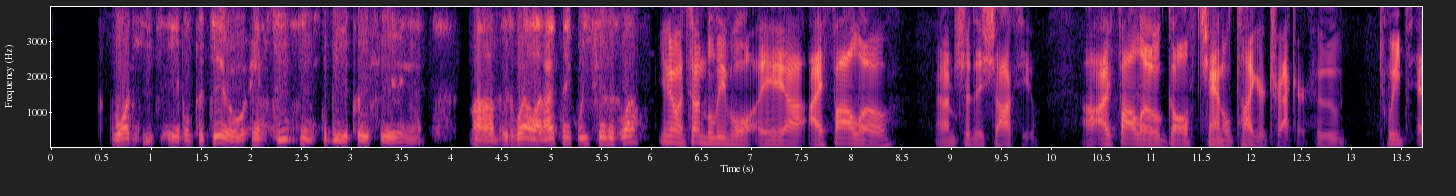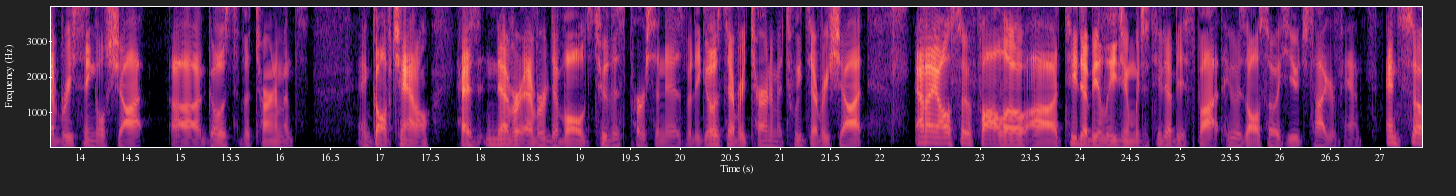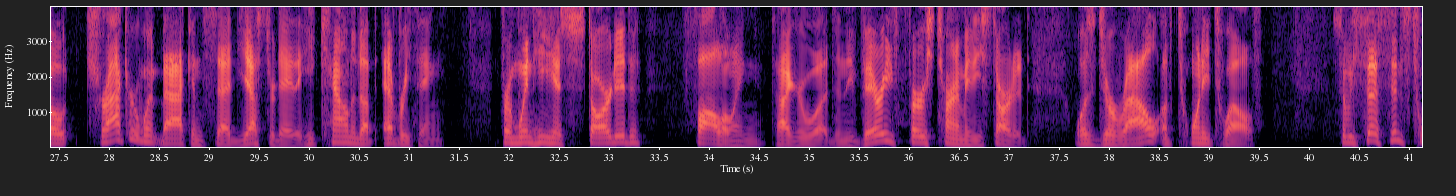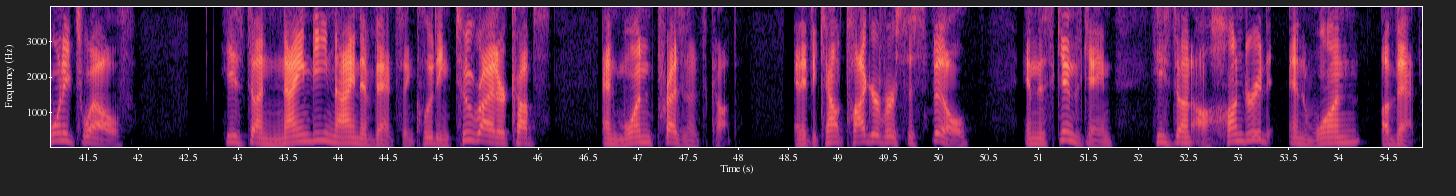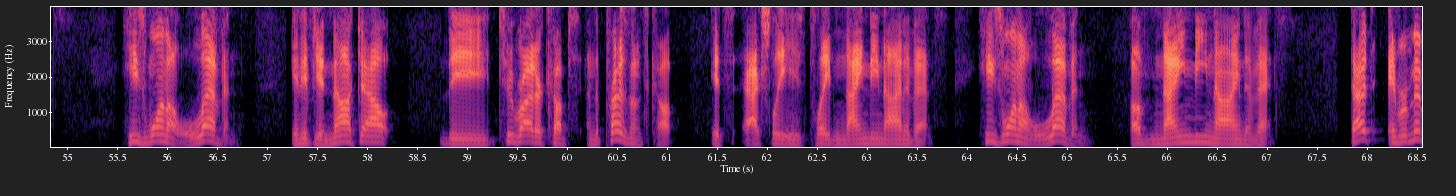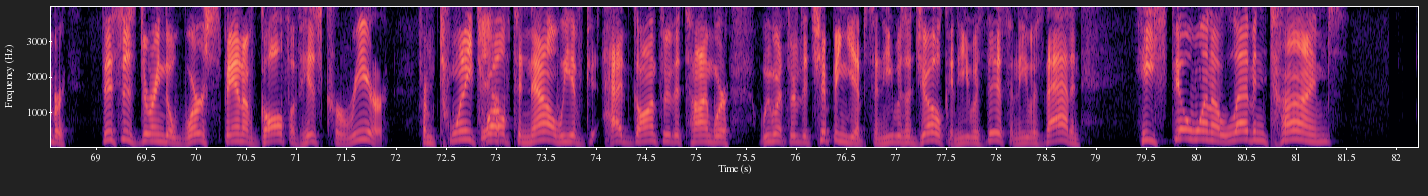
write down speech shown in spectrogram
what he's able to do. And he seems to be appreciating it um, as well, and I think we should as well. You know, it's unbelievable. A, uh, I follow, and I'm sure this shocks you. Uh, I follow Golf Channel Tiger Tracker, who tweets every single shot, uh, goes to the tournaments, and Golf Channel has never ever divulged who this person is, but he goes to every tournament, tweets every shot. And I also follow uh, TW Legion, which is TW Spot, who is also a huge Tiger fan. And so Tracker went back and said yesterday that he counted up everything from when he has started following Tiger Woods. And the very first tournament he started was Doral of 2012. So he says since 2012, he's done 99 events, including two Ryder Cups and one President's Cup. And if you count Tiger versus Phil in the skins game, he's done 101 events. He's won 11. And if you knock out the two Ryder Cups and the President's Cup, it's actually he's played 99 events. He's won 11 of 99 events. That and remember, this is during the worst span of golf of his career. From 2012 to now, we have had gone through the time where we went through the chipping yips and he was a joke and he was this and he was that. And he still won 11 times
